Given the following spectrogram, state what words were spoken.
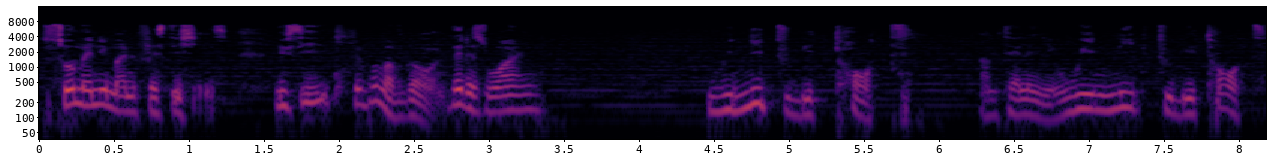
So many manifestations. You see, people of God, that is why we need to be taught. I'm telling you, we need to be taught.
